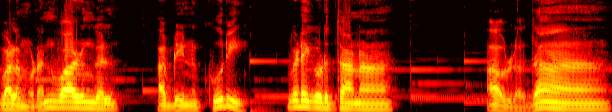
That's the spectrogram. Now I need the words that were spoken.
வளமுடன் வாழுங்கள் அப்படின்னு கூறி விடை கொடுத்தானா? அவ்வளோதான்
